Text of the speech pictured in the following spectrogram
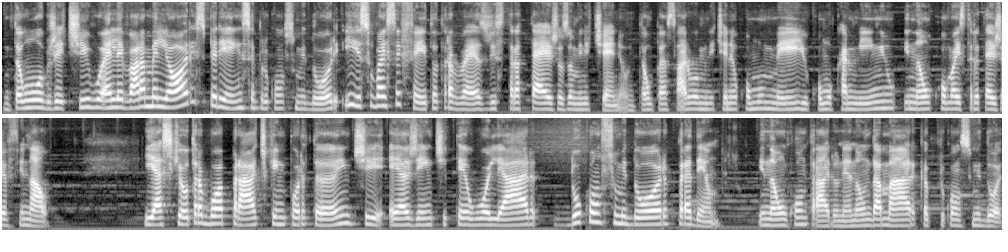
Então, o objetivo é levar a melhor experiência para o consumidor e isso vai ser feito através de estratégias omnichannel. Então, pensar o omnichannel como meio, como caminho e não como a estratégia final. E acho que outra boa prática importante é a gente ter o olhar do consumidor para dentro e não o contrário, né? Não da marca para o consumidor.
